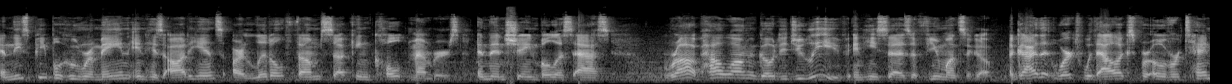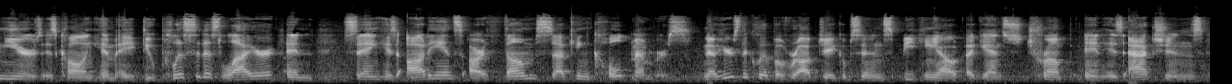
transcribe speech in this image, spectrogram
and these people who remain in his audience are little thumb-sucking cult members. And then Shane Bullis asks, Rob, how long ago did you leave? And he says, a few months ago. A guy that worked with Alex for over 10 years is calling him a duplicitous liar and saying his audience are thumb sucking cult members. Now, here's the clip of Rob Jacobson speaking out against Trump and his actions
